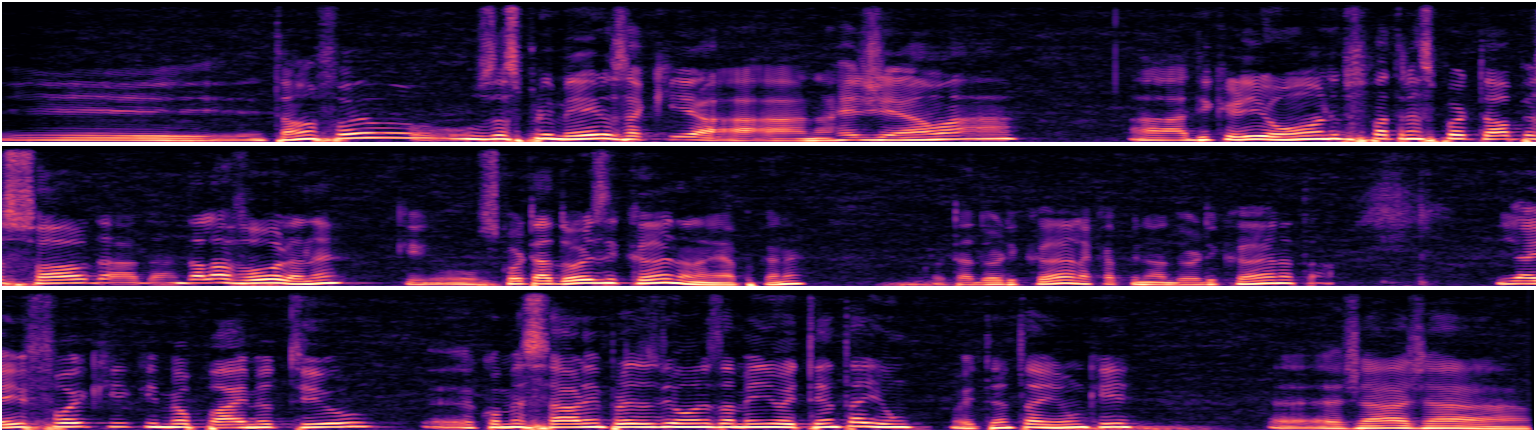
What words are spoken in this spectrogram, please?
E, então foi um dos primeiros aqui a- a- na região a, a adquirir ônibus para transportar o pessoal da, da, da lavoura, né? Que, os cortadores de cana na época, né? Cortador de cana, capinador de cana e tal. E aí foi que, que meu pai e meu tio eh, começaram a empresa de ônibus também em 81. 81 que eh, já, já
